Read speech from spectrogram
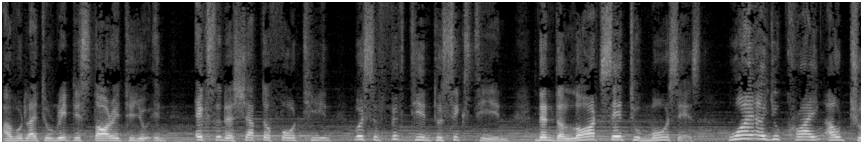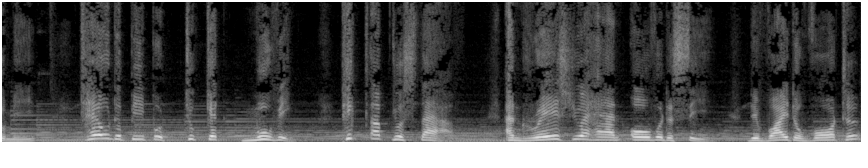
I would like to read this story to you in Exodus chapter 14, verses 15 to 16. Then the Lord said to Moses, Why are you crying out to me? Tell the people to get moving. Pick up your staff and raise your hand over the sea. Divide the water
